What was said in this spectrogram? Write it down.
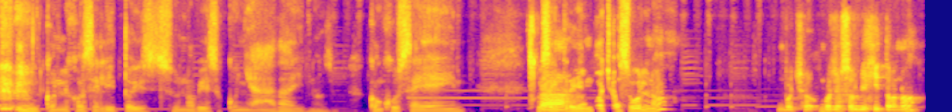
con el Joselito y su novia y su cuñada y con Hussein. Hussein Ah. traía un bocho azul, ¿no? Un bocho, bocho sol viejito, ¿no?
